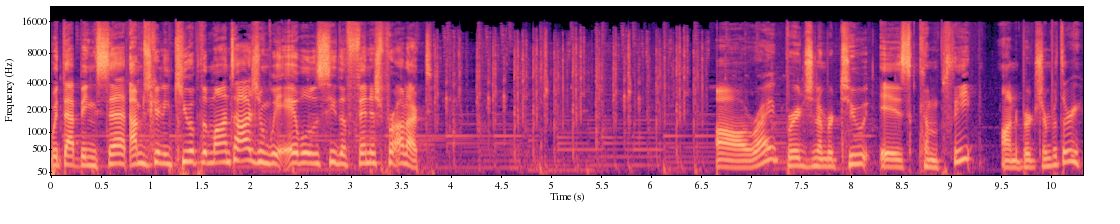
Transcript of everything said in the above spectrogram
with that being said, I'm just going to cue up the montage and we're able to see the finished product. All right, bridge number two is complete. On to bridge number three.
